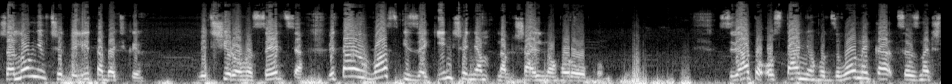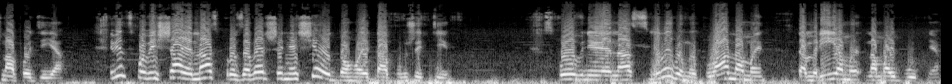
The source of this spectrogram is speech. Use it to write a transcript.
шановні вчителі та батьки, від щирого серця вітаю вас із закінченням навчального року. Свято останнього дзвоника це значна подія. Він сповіщає нас про завершення ще одного етапу в житті, сповнює нас сміливими планами та мріями на майбутнє.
